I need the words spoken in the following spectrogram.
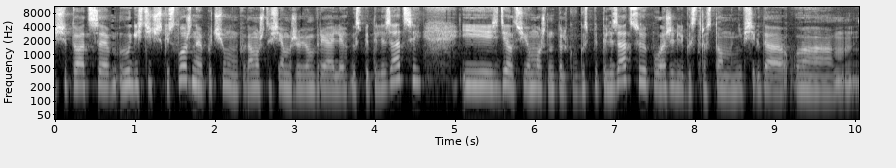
ситуация логистически сложная. Почему? Потому что все мы живем в реалиях госпитализаций, и сделать ее можно только в госпитализацию. Положить для гастростома не всегда э,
